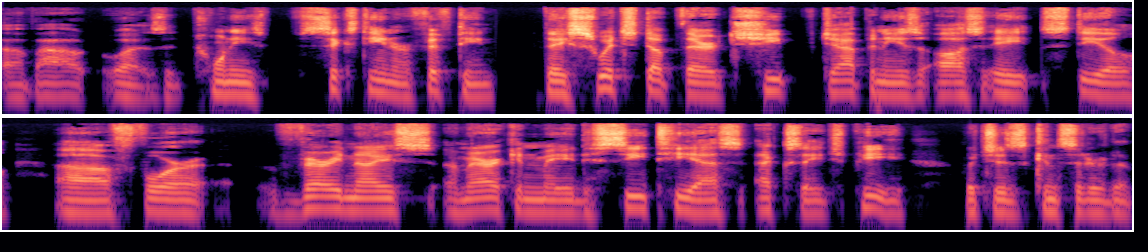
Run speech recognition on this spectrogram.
about what is it, 2016 or 15, they switched up their cheap Japanese AUS 8 steel uh, for very nice American-made CTS XHP, which is considered a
